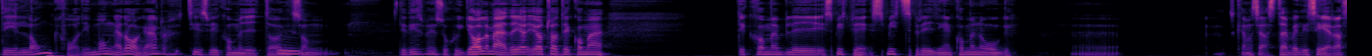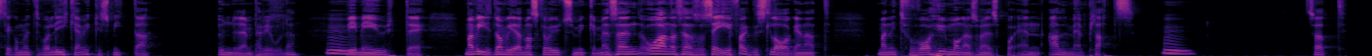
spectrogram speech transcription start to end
det är långt kvar. Det är många dagar tills vi kommer dit. Och Mm. liksom, det är det som är så sjukt. Jag håller med dig. Jag, jag tror att det kommer, det kommer bli, smitt, smittspridningen kommer nog, eh, ska man säga, stabiliseras. Det kommer inte vara lika mycket smitta under den perioden. Mm. Vi är med ute. Man vill, de vill att man ska vara ute så mycket. Men sen å andra sidan så säger faktiskt lagen att man inte får vara hur många som helst på en allmän plats. Mm. Så att...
